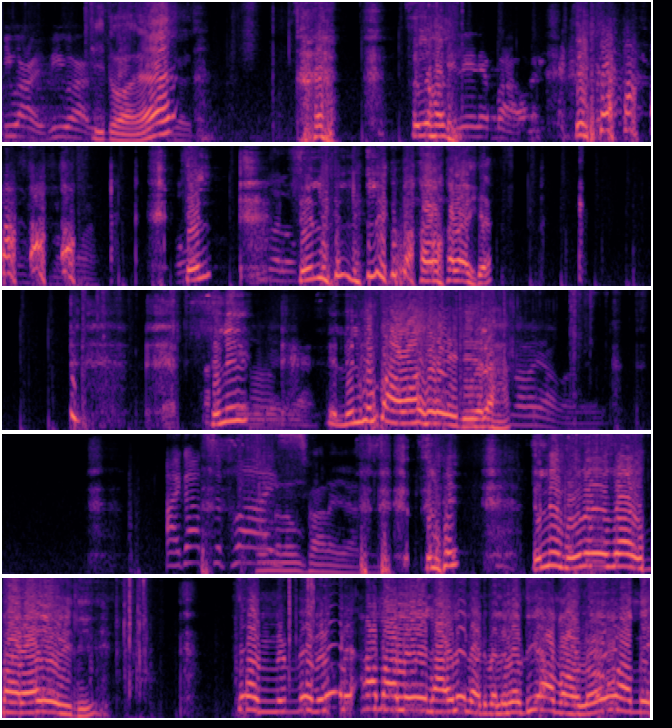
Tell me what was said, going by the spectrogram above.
ပြီးပါပြီပြီးပါပြီ ပြီးတော့ဟမ်ဟုတ်လား ဒီလေးနဲ့ပါအောင် လင်းလင်းလင်းလင်းပါသွားလိုက်ရလင်းလင်းလင်းလင်းပါသွားခဲ့ပြီလား ဆောက်ရပါမယ် I got နှ supplies. လုံးခါလိုက်ရ လင်းလင်းဘယ်လိုစားပါသွားခဲ့ပြီ လေဒါမင်းဘယ်လိုအမလို့လာလဲလားဒီဘယ်လိုတရားမလို့အမေ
